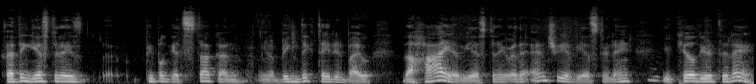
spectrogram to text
Because I think yesterday's uh, people get stuck on you know being dictated by the high of yesterday or the entry of yesterday. You killed your today.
